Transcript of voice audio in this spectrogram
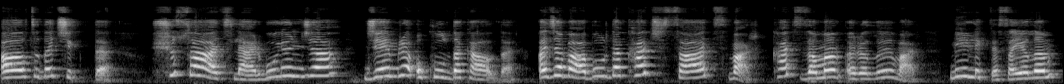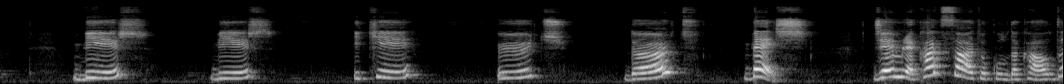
6'da çıktı. Şu saatler boyunca Cemre okulda kaldı. Acaba burada kaç saat var? Kaç zaman aralığı var? Birlikte sayalım. 1 1 2 3 4 5 Cemre kaç saat okulda kaldı?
